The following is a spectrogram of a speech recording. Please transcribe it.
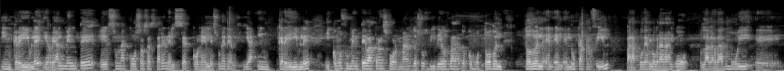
increíble y realmente es una cosa, o sea, estar en el set con él es una energía increíble y cómo su mente va transformando esos videos, va dando como todo el, todo el, el, look and feel para poder lograr algo, pues, la verdad, muy, eh,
